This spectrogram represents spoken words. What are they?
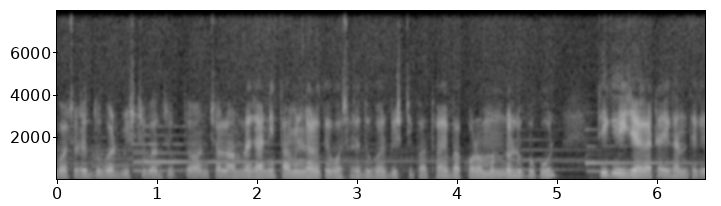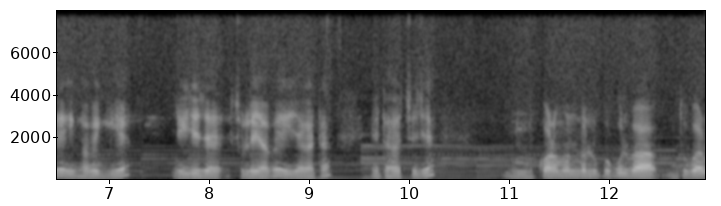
বছরে দুবার বৃষ্টিপাতযুক্ত অঞ্চল আমরা জানি, তামিলনাড়ুতে বছরে দুবার বৃষ্টিপাত হয় বা করমণ্ডল উপকূল। ঠিক এই জায়গাটা এখান থেকে এইভাবে গিয়ে এই যে চলে যাবে এই জায়গাটা, এটা হচ্ছে যে করমণ্ডল উপকূল বা দুবার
